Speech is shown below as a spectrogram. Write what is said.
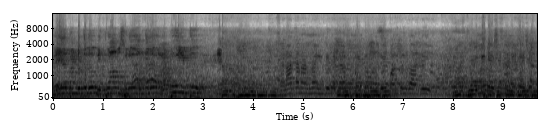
వేద పండితులు విద్వాంసులు అందరూ అటు ఇటు సనాతన అన్న ఇంటి దగ్గర మొమెంటో ఉంది పంతులు గారి invitation invitation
